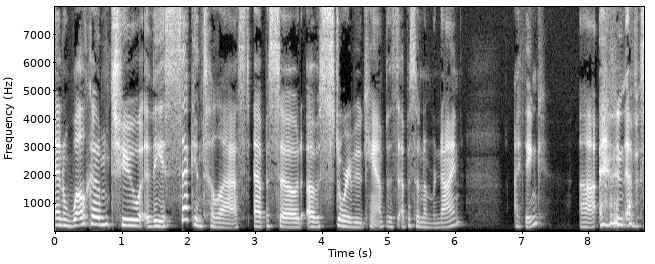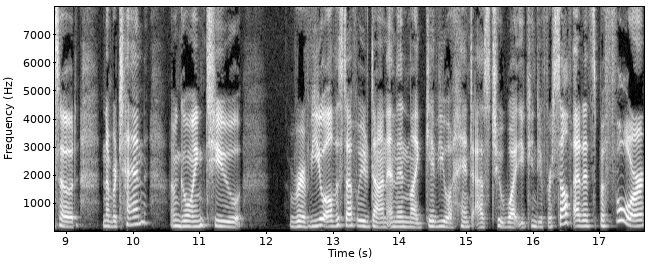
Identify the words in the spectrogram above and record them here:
and welcome to the second to last episode of Story Boot Camp. This is episode number nine, I think. Uh, and in episode number 10, I'm going to review all the stuff we've done and then like give you a hint as to what you can do for self edits before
